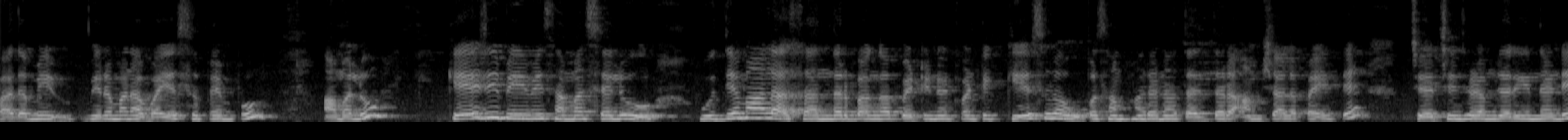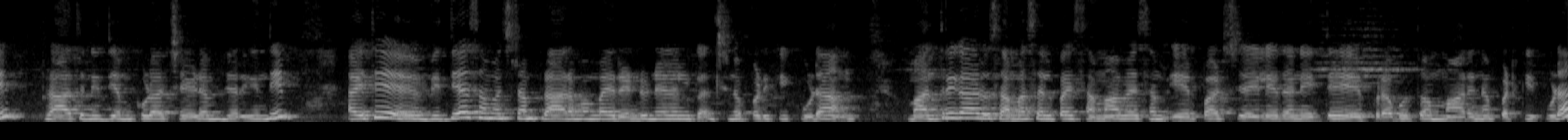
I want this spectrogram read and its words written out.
పదవి విరమణ వయస్సు పెంపు అమలు కేజీబీవీ సమస్యలు ఉద్యమాల సందర్భంగా పెట్టినటువంటి కేసుల ఉపసంహరణ తదితర అంశాలపై అయితే చర్చించడం జరిగిందండి. ప్రాతినిధ్యం కూడా చేయడం జరిగింది. అయితే విద్యా సంవత్సరం ప్రారంభమై రెండు నెలలు గడిచినప్పటికీ కూడా మంత్రి గారు సమస్యలపై సమావేశం ఏర్పాటు చేయలేదని అయితే ప్రభుత్వం మారినప్పటికీ కూడా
